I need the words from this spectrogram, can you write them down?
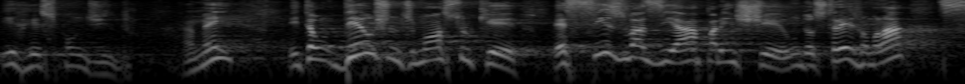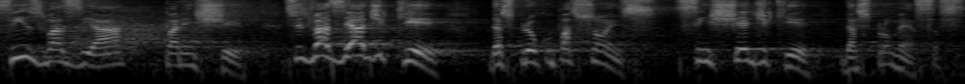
e respondido. Amém? Então Deus nos mostra o que? É se esvaziar para encher. Um, dois, três, vamos lá? Se esvaziar para encher. Se esvaziar de quê? Das preocupações. Se encher de quê? Das promessas.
